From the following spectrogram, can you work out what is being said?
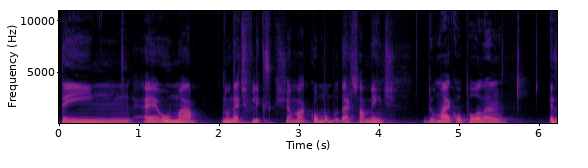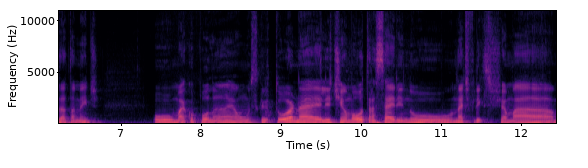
Tem é, uma no Netflix que chama Como Mudar Sua Mente. Do Michael Pollan. Exatamente. O Michael Pollan é um escritor, né? Ele tinha uma outra série no Netflix que chama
